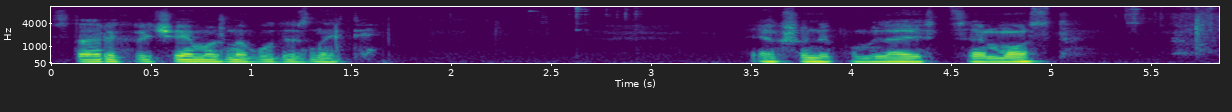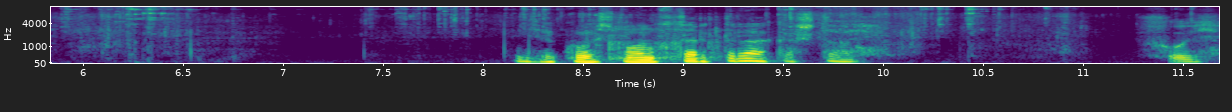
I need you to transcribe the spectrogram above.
Старих речей можна буде знайти. Якщо не помиляюсь, це мост. Якогось монстр трака, що ли. Фуй.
